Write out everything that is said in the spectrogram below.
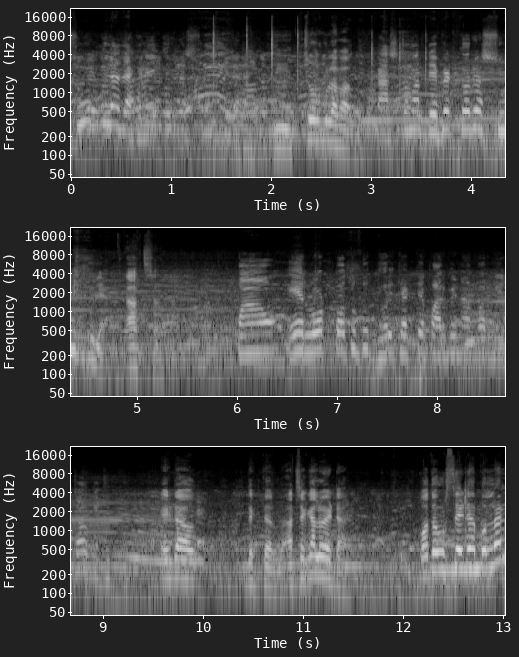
সুটগুলা দেখেন এই গরুটার সুটগুলা হুম চোরগুলো ভালো। কাস্টমার ডেবিট করবে সুটগুলা আচ্ছা। পাও এর লোড কতটুকু ধরে থাকতে পারবে না পারবে এটাও কিছু। এটাও দেখতে পারব। আচ্ছা গেল এটা। কত উঠছে এটা বললেন?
